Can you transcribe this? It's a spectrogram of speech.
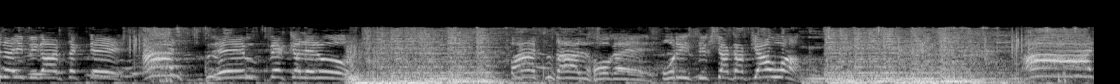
कुछ नहीं बिगाड़ सकते। आज प्रेम पे कलेरो पाँच साल हो गए। पूरी शिक्षा का क्या हुआ? आज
